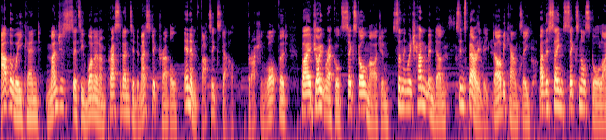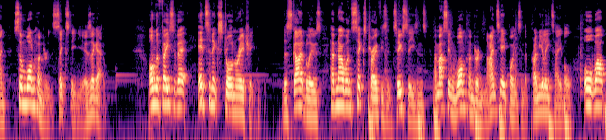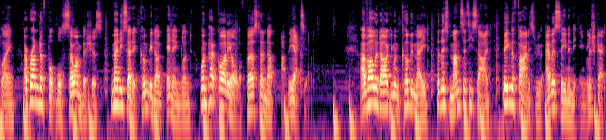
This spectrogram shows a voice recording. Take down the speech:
At the weekend, Manchester City won an unprecedented domestic treble in emphatic style, thrashing Watford by a joint record 6 goal margin, something which hadn't been done since Bury beat Derby County by the same 6 0 scoreline some 116 years ago. On the face of it, it's an extraordinary achievement. The Sky Blues have now won six trophies in two seasons, amassing 198 points in the Premier League table, all while playing a brand of football so ambitious many said it couldn't be done in England when Pep Guardiola first turned up at the Etihad. A valid argument could be made for this Man City side being the finest we've ever seen in the English game.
